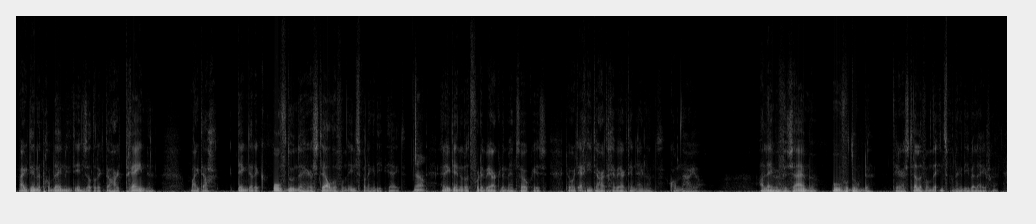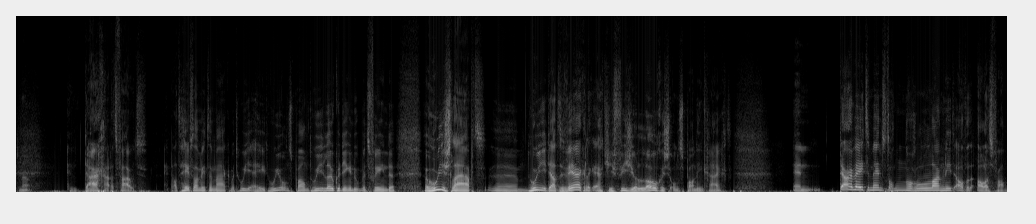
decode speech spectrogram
Maar ik denk dat het probleem niet in zat dat ik te hard trainde. Maar ik dacht, ik denk dat ik onvoldoende herstelde van de inspanningen die ik deed. Ja. En ik denk dat dat voor de werkende mens ook is. Er wordt echt niet te hard gewerkt in Nederland. Kom nou joh. Alleen we verzuimen onvoldoende te herstellen van de inspanningen die we leveren. Nou, En daar gaat het fout. Dat heeft dan weer te maken met hoe je eet, hoe je ontspant, hoe je leuke dingen doet met vrienden, eh, hoe je slaapt, ehm, hoe je daadwerkelijk echt je fysiologische ontspanning krijgt. En daar weten mensen toch nog lang niet altijd alles van.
